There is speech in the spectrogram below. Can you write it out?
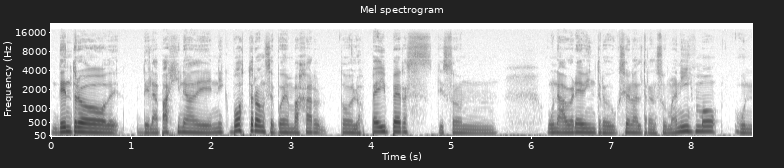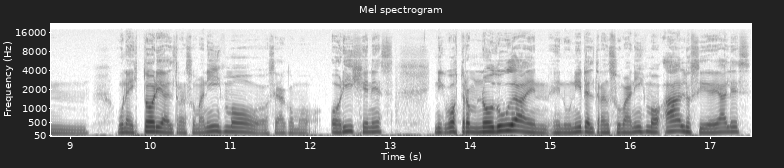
Dentro de, la página de Nick Bostrom se pueden bajar todos los papers, que son una breve introducción al transhumanismo, una historia del transhumanismo, o sea, como orígenes. Nick Bostrom no duda en, unir el transhumanismo a los ideales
